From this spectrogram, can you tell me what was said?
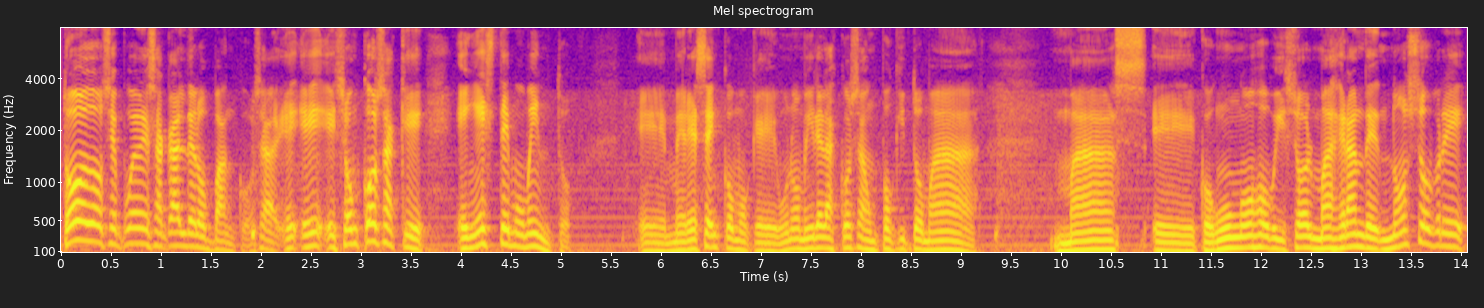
todo se puede sacar de los bancos. O sea, e, e, son cosas que en este momento eh, merecen como que uno mire las cosas un poquito más, más eh, con un ojo visor más grande, no sobre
